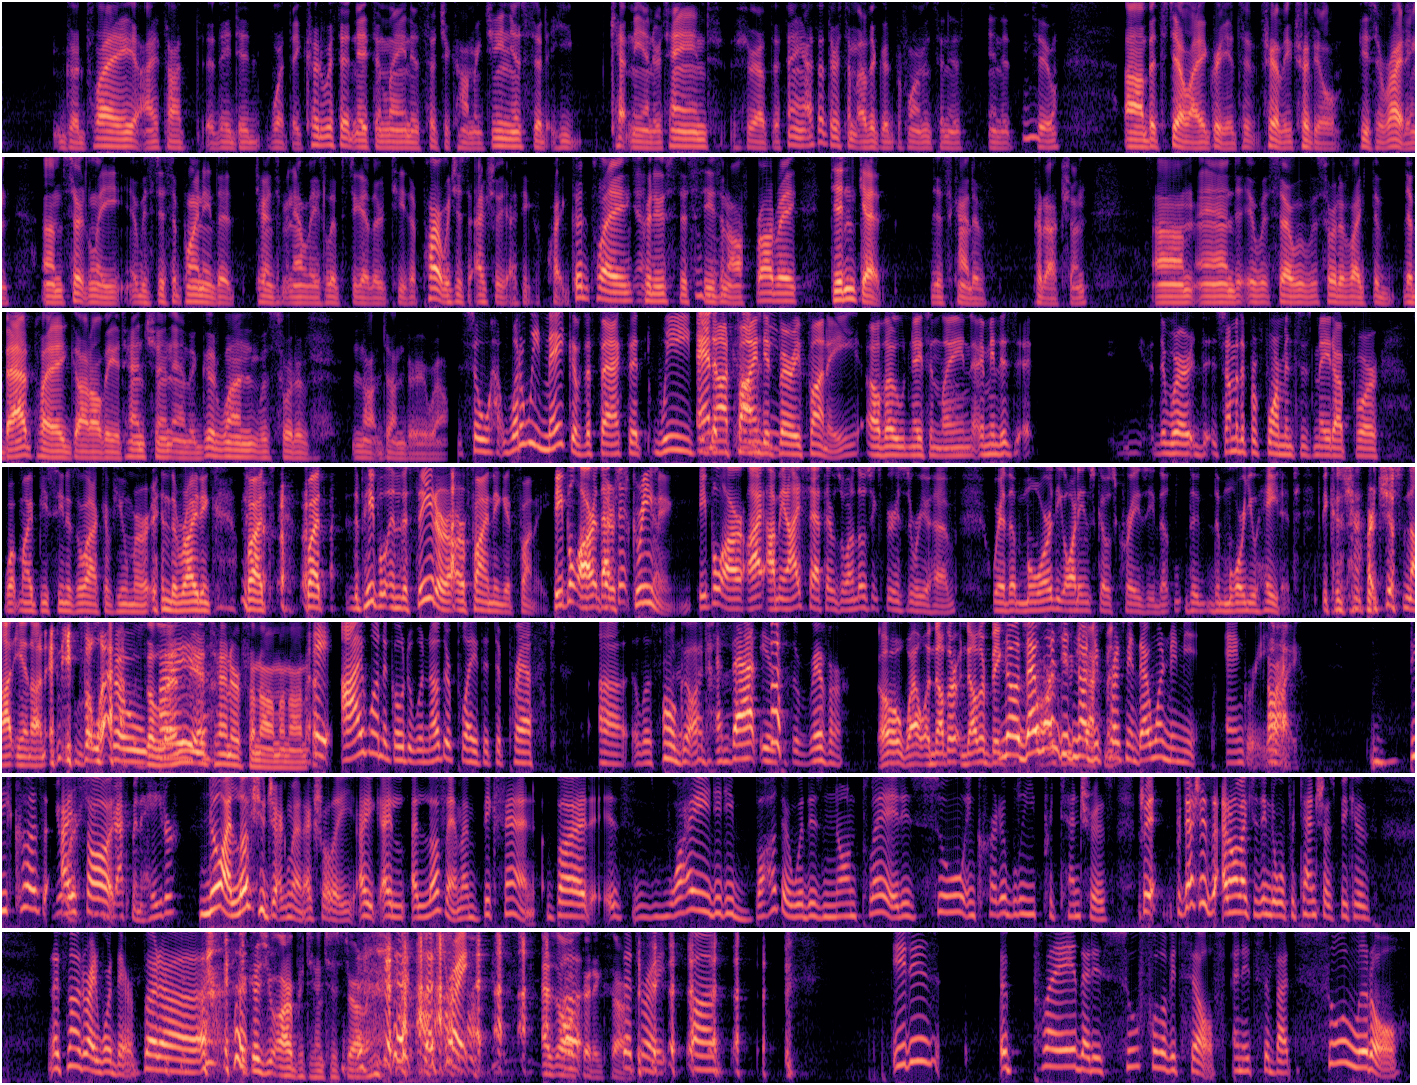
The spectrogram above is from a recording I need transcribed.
good play. I thought they did what they could with it. Nathan Lane is such a comic genius that he kept me entertained throughout the thing. I thought there was some other good performance in, his, in it too. Um, but still, I agree, it's a fairly trivial piece of writing. Um, certainly, it was disappointing that Terrence McNally's Lips Together, Teeth Apart, which is actually, I think, a quite good play, produced this season off Broadway, didn't get this kind of production. Um, and it was so it was sort of like the the bad play got all the attention, and the good one was sort of not done very well. So, what do we make of the fact that we did And not find it very funny? Although Nathan Lane, I mean, this, there were some of the performances made up for what might be seen as a lack of humor in the writing, but but the people in the theater are finding it funny. People are. That's They're it. screaming. People are. I, I mean, I sat there. It was one of those experiences where you have, where the more the audience goes crazy, the the, the more you hate it because you are just not in on any of the laughs. So, The lend me I, a uh, tenor phenomenon. Hey, I want to go to another play that depressed uh, Elisabeth. Oh, God. And that is The River. oh well, another another big. No, that one did Hugh not Jackman. depress me. That one made me angry. Why? Because You're I a Hugh thought. Jackman hater. No, I love Hugh Jackman actually. I, I, I love him. I'm a big fan. But it's, why did he bother with his non-play? It is so incredibly pretentious. Actually, pretentious. I don't like using the word pretentious because that's not the right word there. But uh, because you are pretentious, darling, that's right. as all critics are. That's right. Um, it is a play that is so full of itself, and it's about so little.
